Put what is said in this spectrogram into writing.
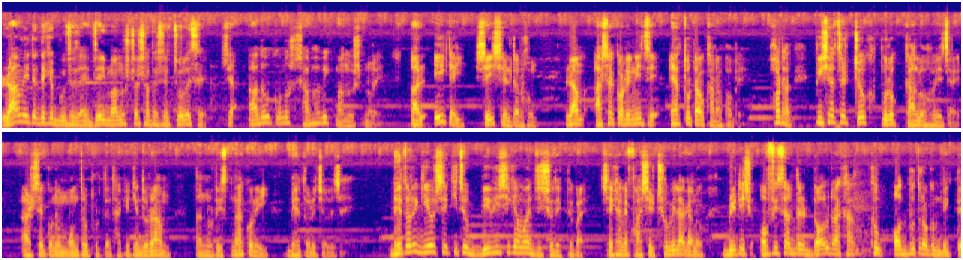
রাম এটা দেখে বুঝে যায়, যেই মানুষটার সাথে সে চলেছে, সে আদৌ কোনো স্বাভাবিক মানুষ নয়। আর এইটাই সেই শেল্টার হোম রাম আশা করেনি যে এতটাও খারাপ হবে। হঠাৎ পিসাচের চোখ পুরো কালো হয়ে যায়, আর সে কোনো মন্ত্র পড়তে থাকে, কিন্তু রাম তা নোটিস না করেই ভেতরে চলে যায়। ভেতরে গিয়েও সে কিছু বিভীষিকাময় দৃশ্য দেখতে পায়। সেখানে ফাঁসির ছবি লাগানো, ব্রিটিশ অফিসারদের দল রাখা, খুব অদ্ভুত রকম দেখতে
